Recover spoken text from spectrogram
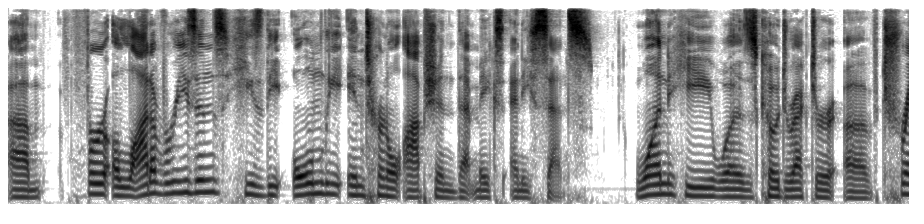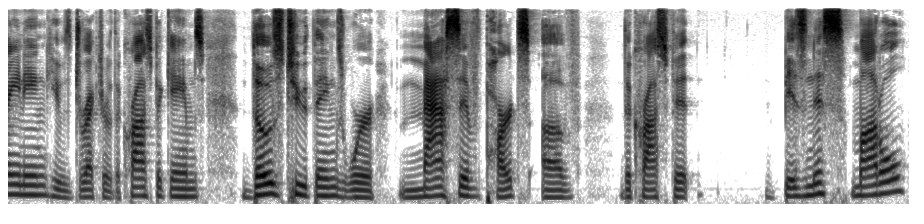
um, for a lot of reasons, he's the only internal option that makes any sense. One, he was co director of training, he was director of the CrossFit Games. Those two things were massive parts of the CrossFit business model.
